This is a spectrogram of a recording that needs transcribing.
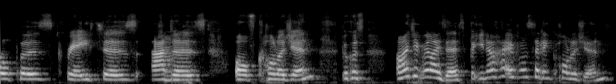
helpers creators adders of collagen. Because i didn't realize this but you know how everyone's selling collagen?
